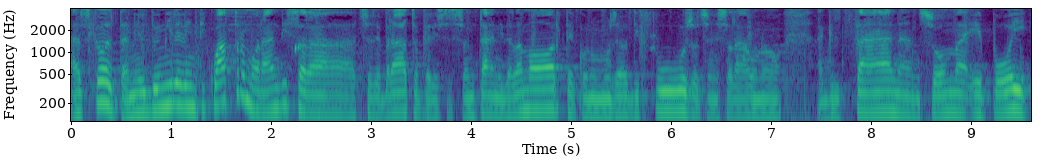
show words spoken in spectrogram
Ascolta, nel 2024 Morandi sarà celebrato per i 60 anni della morte con un museo diffuso, ce ne sarà uno a Grizzana, insomma, e poi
